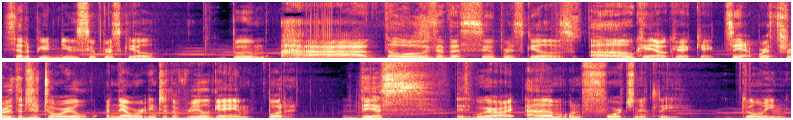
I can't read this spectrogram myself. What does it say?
Set up your new super skill. Boom. Ah, those are the super skills. Okay, okay, okay. So yeah, we're through the tutorial and now we're into the real game, but this is where I am unfortunately going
